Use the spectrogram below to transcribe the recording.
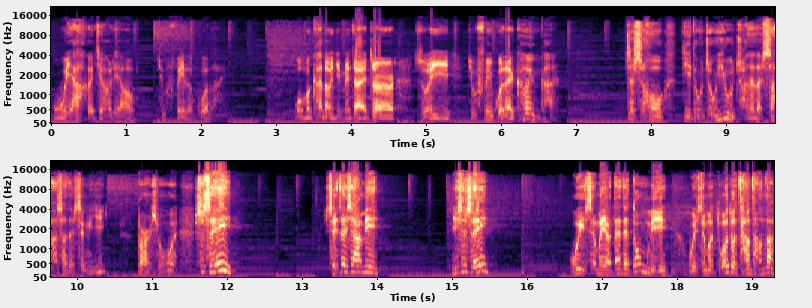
乌鸦和鹪鹩就飞了过来。我们看到你们在这儿，所以就飞过来看看。这时候，地洞中又传来了沙沙的声音。贝尔熊问：“是谁？谁在下面？”你是谁？为什么要待在洞里？为什么躲躲藏藏的？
